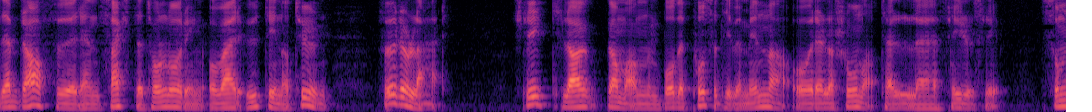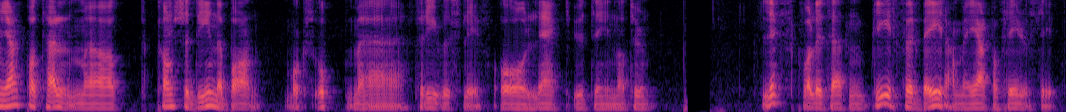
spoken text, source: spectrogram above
det er bra for en 6-12-åring å være ute i naturen for å lære. Slik lager man både positive minner og relasjoner til eh, friluftsliv, som hjelper til med at kanskje dine barn vokser opp med friluftsliv og lek ute i naturen. Livskvaliteten blir forbedra med hjelp av friluftsliv.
